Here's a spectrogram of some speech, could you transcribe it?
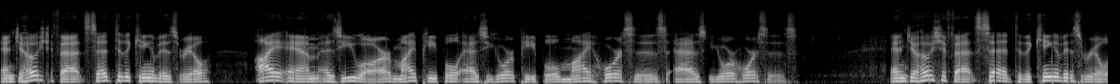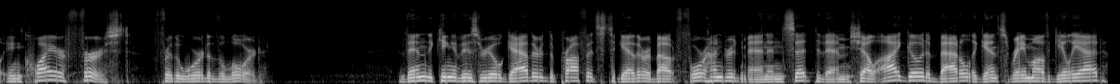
And Jehoshaphat said to the king of Israel, I am as you are, my people as your people, my horses as your horses. And Jehoshaphat said to the king of Israel, Inquire first for the word of the Lord. Then the king of Israel gathered the prophets together, about 400 men, and said to them, Shall I go to battle against Ramoth Gilead,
